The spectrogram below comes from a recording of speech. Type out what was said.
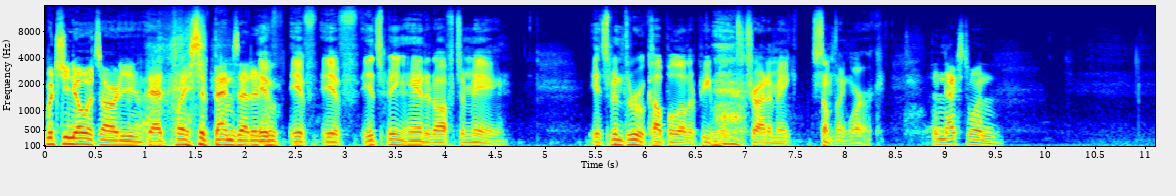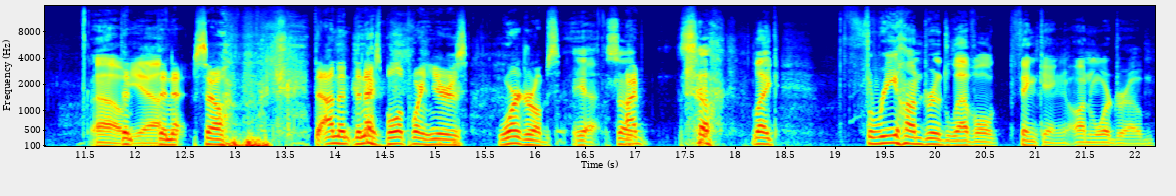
which you know it's already in a bad place if Ben's editing. If if if it's being handed off to me, it's been through a couple other people to try to make something work. the next one. Oh The, yeah, the ne- so the, on the, the next bullet point here is wardrobes. Yeah. So I'm- so like 300 level thinking on wardrobe.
